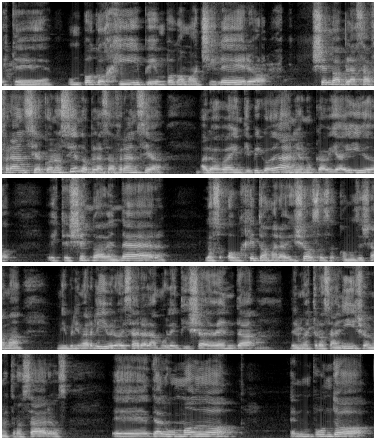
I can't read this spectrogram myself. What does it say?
Este, un poco hippie, un poco mochilero, yendo a Plaza Francia, conociendo Plaza Francia a los veinte y pico de años, nunca había ido, este, yendo a vender los objetos maravillosos, como se llama mi primer libro, esa era la muletilla de venta de nuestros anillos, nuestros aros. Eh, de algún modo, en un punto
